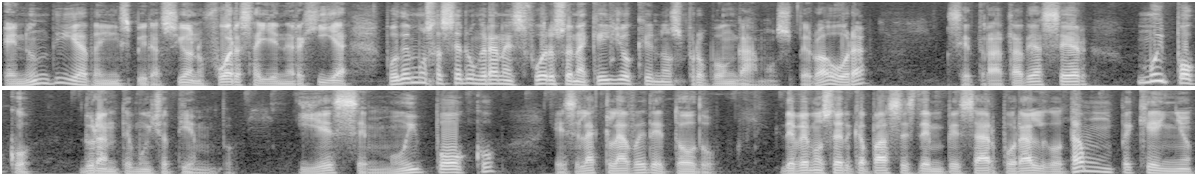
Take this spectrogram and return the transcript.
en un día de inspiración, fuerza y energía podemos hacer un gran esfuerzo en aquello que nos propongamos, pero ahora se trata de hacer muy poco durante mucho tiempo. Y ese muy poco es la clave de todo. Debemos ser capaces de empezar por algo tan pequeño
